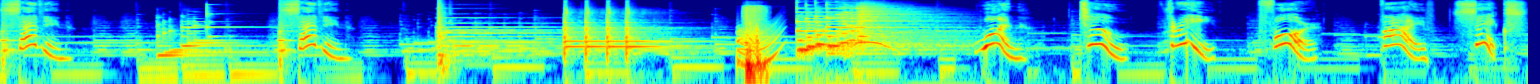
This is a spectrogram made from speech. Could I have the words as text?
Seven. Seven. One, two, three, four, five, six,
